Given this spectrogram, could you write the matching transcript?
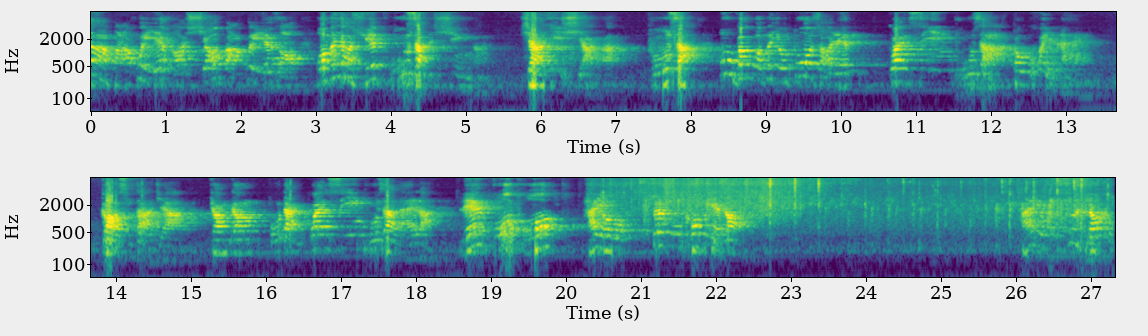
大法会也好，小法会也好，我们要学菩萨的心啊！想一想啊，菩萨不管我们有多少人，观世音菩萨都会来。告诉大家，刚刚不但观世音菩萨来了，连佛陀还有孙悟空也到，还有四条龙。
